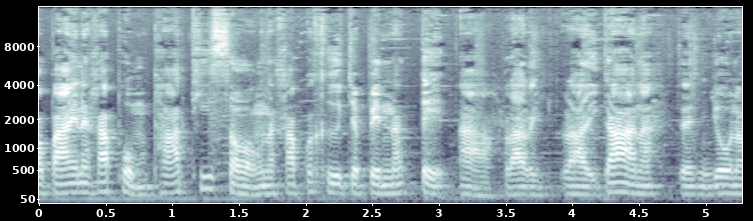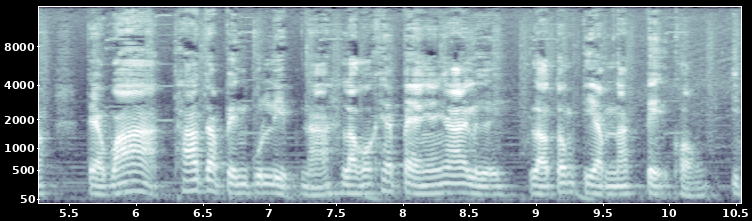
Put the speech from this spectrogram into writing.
ต่อไปนะครับผมพาร์ทที่2นะครับก็คือจะเป็นนักเตะอ่าลาลาลิก้านะเจสินโยเนาะแต่ว่าถ้าจะเป็นกุลิปนะ เราก็แค่แปลงง่าย ๆ เลย เราต้องเตรียมนักเตะของอิ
